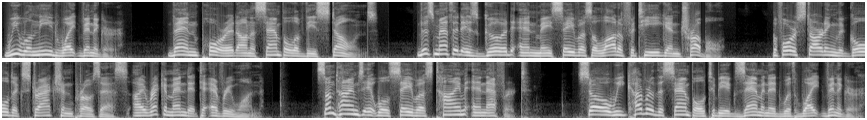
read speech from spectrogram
We will need white vinegar. Then pour it on a sample of these stones. This method is good and may save us a lot of fatigue and trouble. Before starting the gold extraction process, I recommend it to everyone. Sometimes it will save us time and effort. So we cover the sample to be examined with white vinegar.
